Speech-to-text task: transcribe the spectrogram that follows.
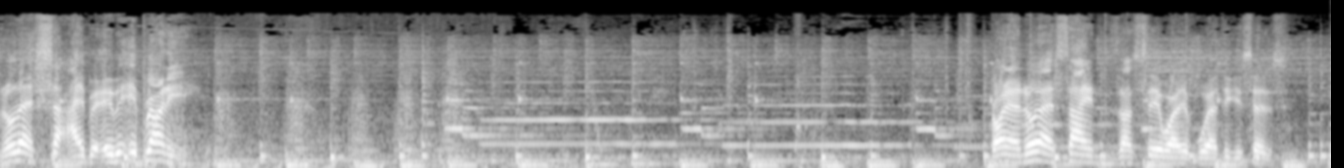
know that sign. Eh, but hey, Brownie. Brownie, I know that sign does not say what I, I think it says.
